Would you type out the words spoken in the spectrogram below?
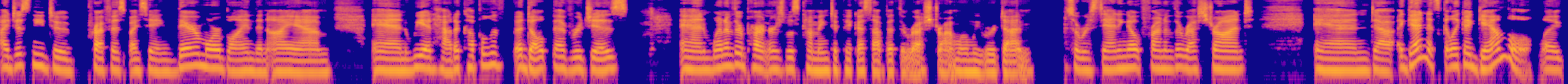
I just need to preface by saying they're more blind than I am. And we had had a couple of adult beverages, and one of their partners was coming to pick us up at the restaurant when we were done. So we're standing out front of the restaurant. And uh, again, it's like a gamble like,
